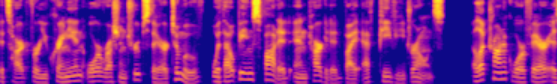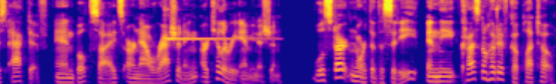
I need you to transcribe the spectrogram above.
It's hard for Ukrainian or Russian troops there to move without being spotted and targeted by FPV drones. Electronic warfare is active, and both sides are now rationing artillery ammunition. We'll start north of the city, in the Krasnohorivka Plateau.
